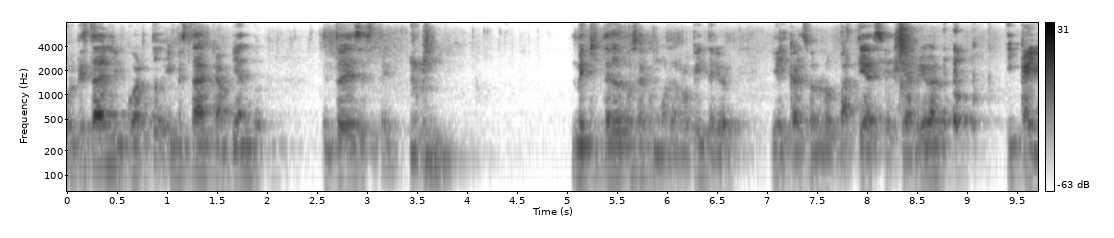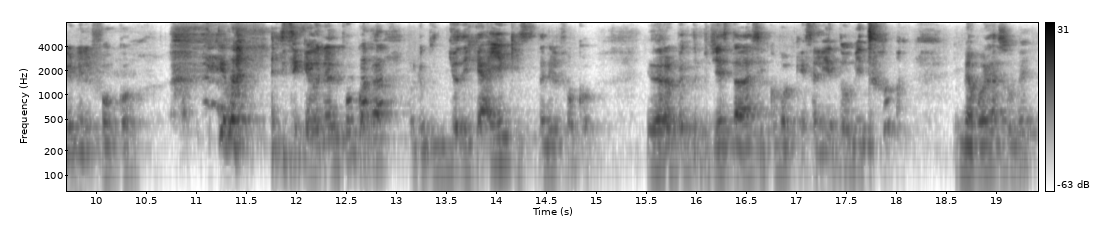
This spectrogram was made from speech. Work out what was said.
porque estaba en mi cuarto y me estaba cambiando. Entonces, este, me quité, la- o sea, como la ropa interior y el calzón lo pateé hacia, hacia arriba y cayó en el foco. Y se quedó en el foco, ajá, porque pues, yo dije, ay, X está en el foco. Y de repente, pues ya estaba así como que saliendo un mito. Y mi abuela sube,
